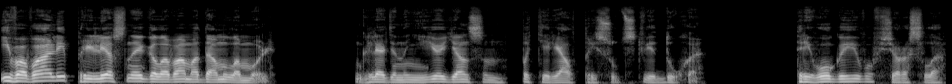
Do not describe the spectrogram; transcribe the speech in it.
и в овале прелестная голова мадам Ламоль. Глядя на нее, Янсен потерял присутствие духа. Тревога его все росла.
